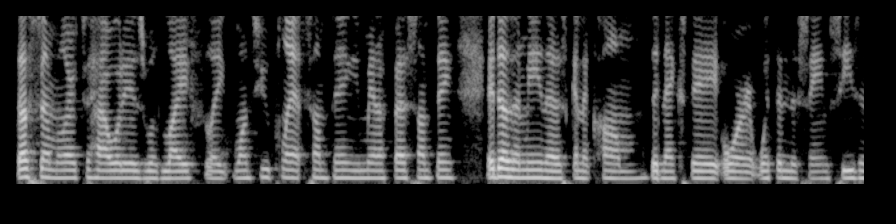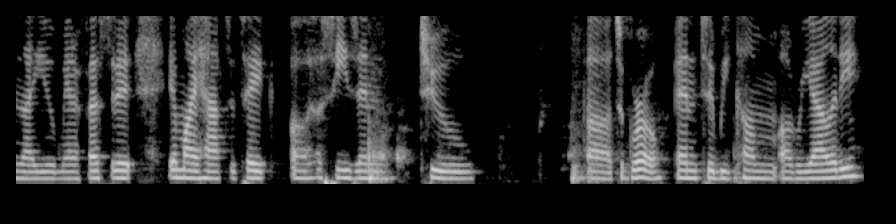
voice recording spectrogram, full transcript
that's similar to how it is with life. Like once you plant something, you manifest something, it doesn't mean that it's going to come the next day or within the same season that you manifested it. It might have to take a, a season to uh, to grow and to become a reality.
